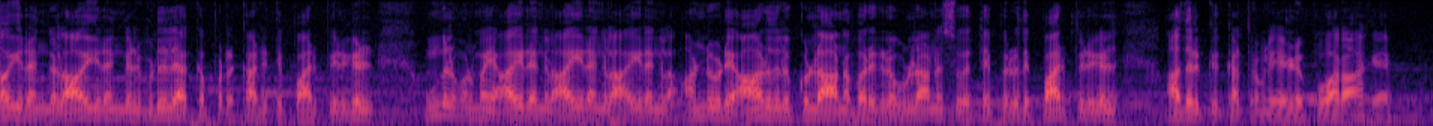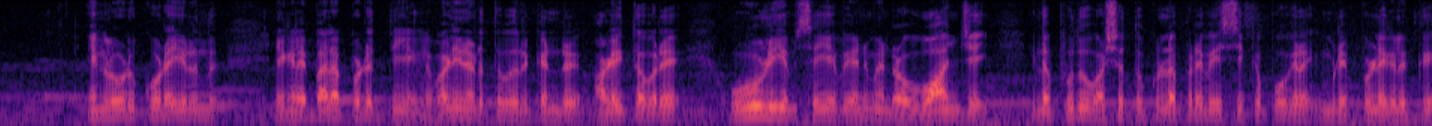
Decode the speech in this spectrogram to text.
ஆயிரங்கள் ஆயிரங்கள் விடுதலாக்கப்படுற காரியத்தை பார்ப்பீர்கள். உங்கள் மூலமாய் ஆயிரங்கள் ஆயிரங்கள் ஆயிரங்கள் ஆண்டுடைய ஆறுதலுக்குள்ளான வருகிற உள்ளான சுகத்தை பெறுவதை பார்ப்பீர்கள். அதற்கு கர்த்தவங்களை எழுப்புவாராக. எங்களோடு கூட இருந்து எங்களை பலப்படுத்தி எங்களை வழிநடத்துவதற்கென்று அழைத்தவரே ஊழியம் செய்ய வேண்டும் என்ற வாஞ்சை இந்த புது வருஷத்துக்குள்ளே பிரவேசிக்க போகிற நம்முடைய பிள்ளைகளுக்கு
